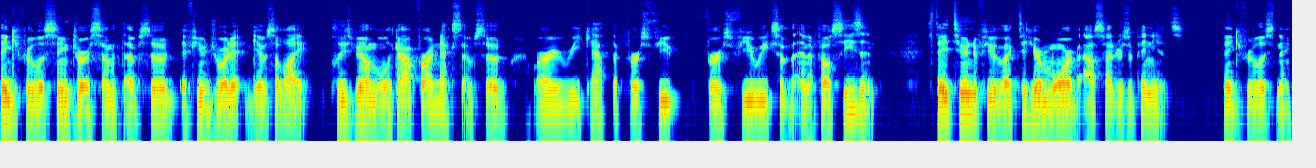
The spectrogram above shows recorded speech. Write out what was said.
Thank you for listening to our seventh episode. If you enjoyed it, give us a like. Please be on the lookout for our next episode where we recap the first few first few weeks of the NFL season. Stay tuned if you would like to hear more of Outsiders' opinions. Thank you for listening.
